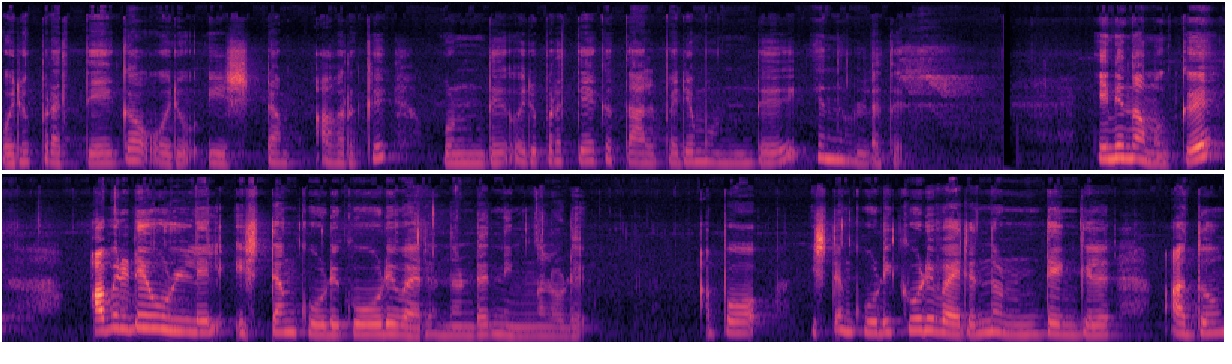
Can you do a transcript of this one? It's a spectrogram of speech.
ഒരു പ്രത്യേക ഒരു ഇഷ്ടം അവർക്ക് ഉണ്ട് ഒരു പ്രത്യേക താല്പര്യമുണ്ട് എന്നുള്ളത്. ഇനി നമുക്ക് അവരുടെ ഉള്ളിൽ ഇഷ്ടം കൂടിക്കൂടി വരുന്നുണ്ട് നിങ്ങളോട്. അപ്പോൾ ഇഷ്ടം കൂടിക്കൂടി വരുന്നുണ്ടെങ്കിൽ അതും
